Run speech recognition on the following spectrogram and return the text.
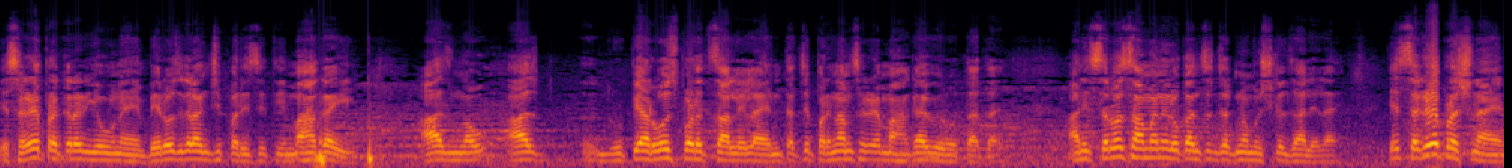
ते सगळे प्रकरण येऊ नये. बेरोजगारांची परिस्थिती महागाई. आज नऊ आज रुपया रोज पडत चाललेला आहे आणि त्याचे परिणाम सगळे महागाईवर होतात आहे. आणि सर्वसामान्य लोकांचं जगणं मुश्किल झालेलं आहे. हे सगळे प्रश्न आहेत.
